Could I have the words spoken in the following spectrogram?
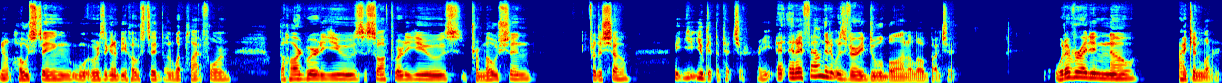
you know, hosting, where is it going to be hosted, on what platform, the hardware to use, the software to use, promotion for the show. You, you get the picture, right? And, and I found that it was very doable on a low budget. Whatever I didn't know, I can learn.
